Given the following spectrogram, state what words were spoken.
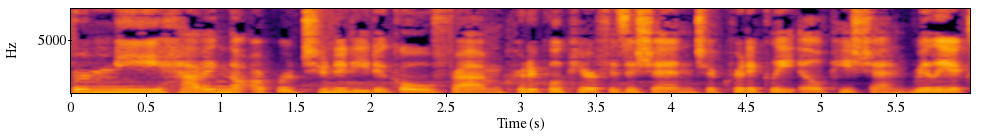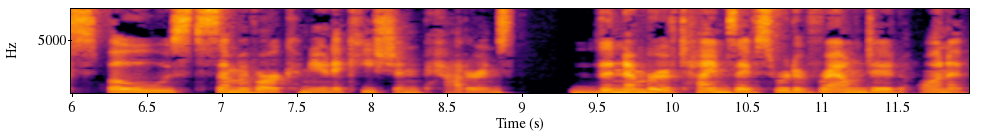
For me, having the opportunity to go from critical care physician to critically ill patient really exposed some of our communication patterns. The number of times I've sort of rounded on a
